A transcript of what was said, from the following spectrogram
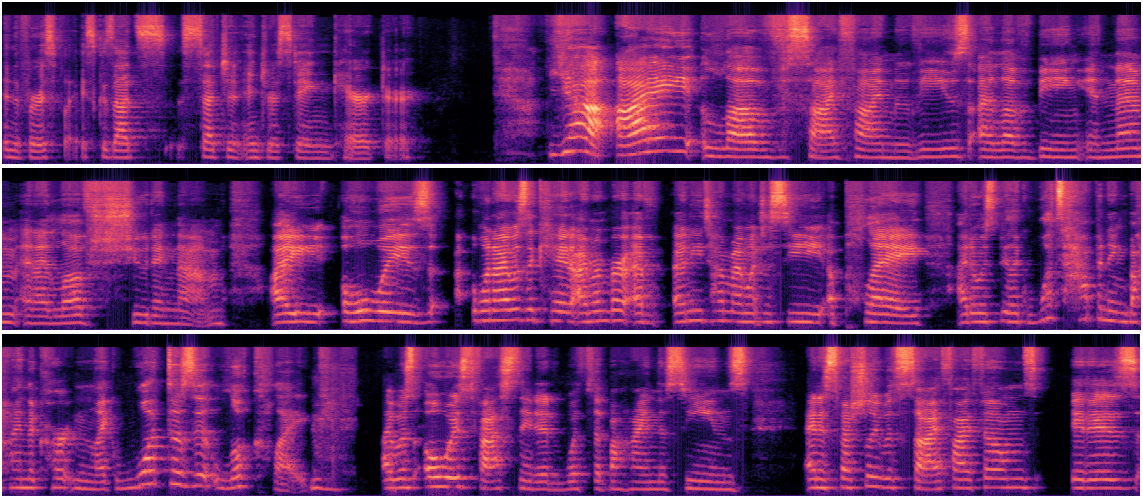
In the first place because that's such an interesting character. Yeah, I love sci-fi movies. I love being in them and I love shooting them. I always when I was a kid, I remember anytime I went to see a play, I'd always be like, what's happening behind the curtain? Like what does it look like? Mm-hmm. I was always fascinated with the behind the scenes and especially with sci-fi films, it is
